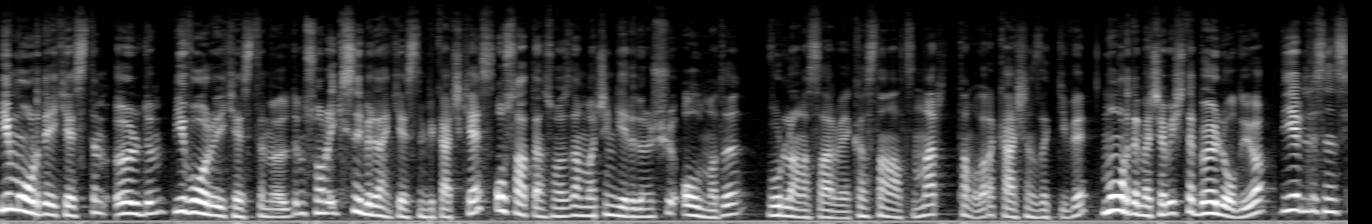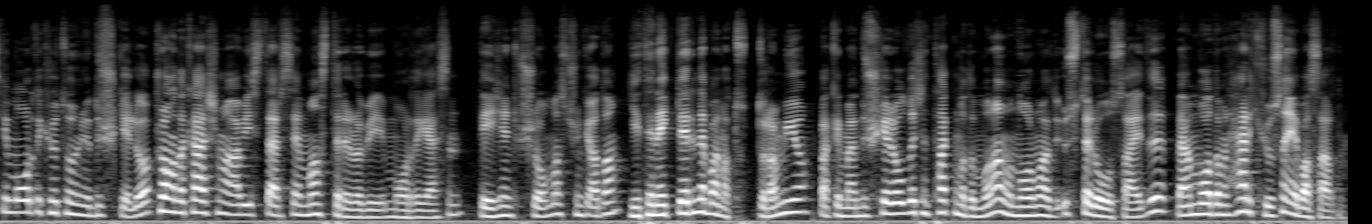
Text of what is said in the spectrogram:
Bir Morde'yi kestim öldüm. Bir Warwick'i kestim öldüm. Sonra ikisini birden kestim birkaç kez. O saatten sonra zaten maçın geri dönüşü olmadı. Vurulan hasar ve kasılan altınlar tam olarak karşınızdaki gibi. Morde matchup'ı işte böyle oluyor. Diyebilirsiniz ki Morde kötü oynuyor düşük elo. Şu anda karşıma abi isterse Master Elo bir Morde gelsin. Değişen hiçbir şey olmaz çünkü adam yeteneklerini bana tutturamıyor. Bakın ben düşük olduğu için takmadım bunu ama normalde üst elo olsaydı ben bu adamın her Q'suna E basardım.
